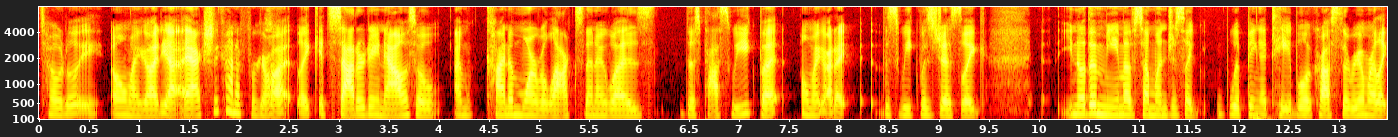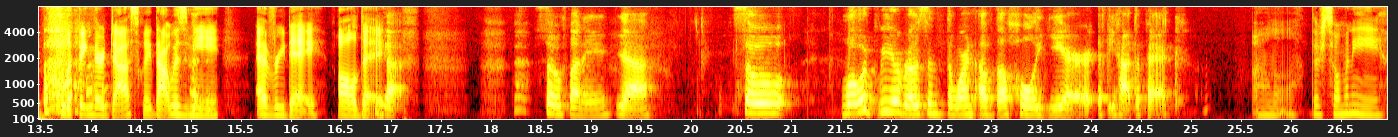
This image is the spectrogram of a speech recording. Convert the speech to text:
Totally. Oh my god. Yeah, I actually kind of forgot. Like it's Saturday now, so I'm kind of more relaxed than I was this past week, but oh my god, I this week was just like you know the meme of someone just like whipping a table across the room or like flipping their desk? Like that was me every day, all day. Yeah. So funny. Yeah. So what would be your rose and thorn of the whole year if you had to pick? Oh, there's so many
